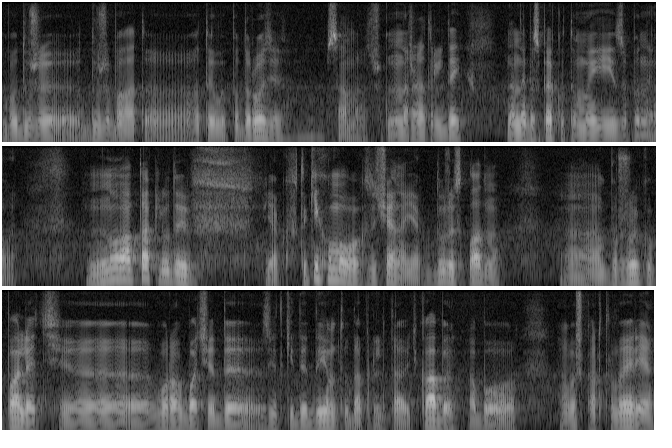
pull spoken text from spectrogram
бо дуже, дуже багато гатили по дорозі, саме щоб не наражати людей на небезпеку, то ми її зупинили. Ну а так люди, як в таких умовах, звичайно, як дуже складно. Е, Буржуйку палять, е, ворог бачить, де, звідки де дим, туди прилітають каби або важка артилерія.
